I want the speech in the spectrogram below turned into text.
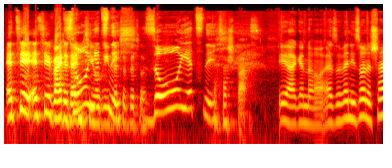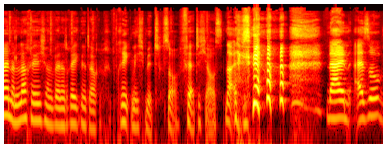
Erzähl, erzähl weiter so deine Theorie, jetzt nicht. bitte, bitte. So jetzt nicht. Das war Spaß. Ja, genau. Also wenn die Sonne scheint, dann lache ich und wenn es regnet, dann regne ich mit. So, fertig aus. Nein. Nein, also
